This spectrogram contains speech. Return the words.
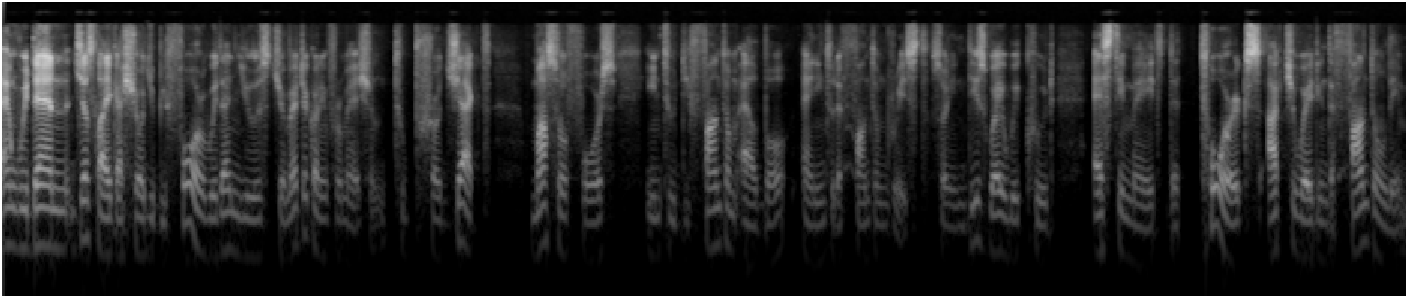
And we then, just like I showed you before, we then use geometrical information to project muscle force into the phantom elbow and into the phantom wrist. So in this way, we could estimate the torques actuating the phantom limb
